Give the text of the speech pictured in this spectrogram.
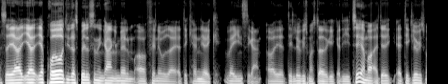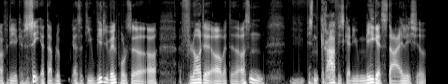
Altså, jeg, jeg, jeg prøver de der spil sådan en gang imellem og finde ud af, at det kan jeg ikke hver eneste gang. Og ja, det lykkes mig stadigvæk ikke. Og det irriterer mig, at, jeg, at det ikke lykkes mig, fordi jeg kan se, at der blev, altså, de er jo virkelig velproduceret og flotte, og hvad det hedder, også sådan, sådan grafisk er de jo mega stylish, og,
